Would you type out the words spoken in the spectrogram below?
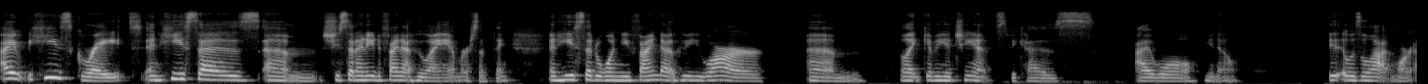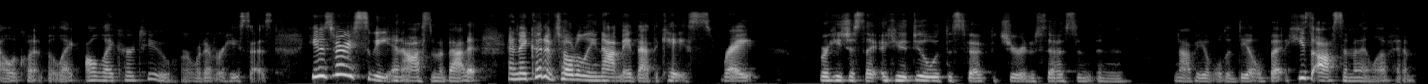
I he's great and he says um she said I need to find out who I am or something. And he said when you find out who you are um like give me a chance because I will, you know, it, it was a lot more eloquent, but like, I'll like her too, or whatever he says. He was very sweet and awesome about it. And they could have totally not made that the case, right? Where he's just like, I can't deal with this fact that you're an assassin and not be able to deal. But he's awesome and I love him.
